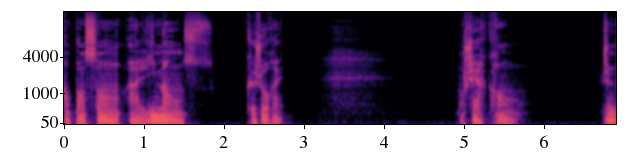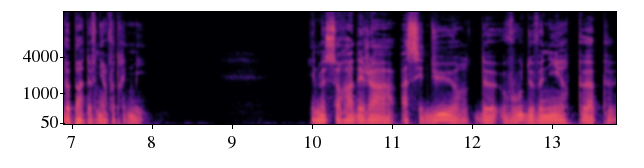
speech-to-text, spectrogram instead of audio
en pensant à l'immense que j'aurai. Mon cher grand, je ne veux pas devenir votre ennemi. Il me sera déjà assez dur de vous devenir peu à peu,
